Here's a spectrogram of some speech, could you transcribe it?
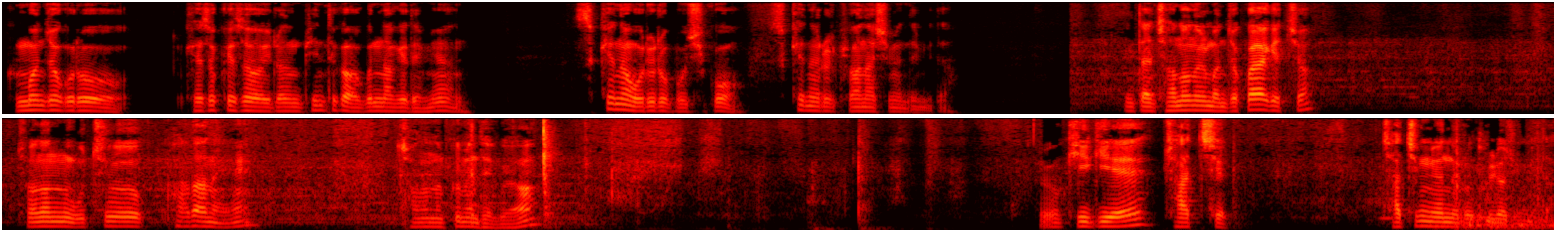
근본적으로 계속해서 이런 핀트가 어긋나게 되면 스캐너 오류로 보시고 스캐너를 교환하시면 됩니다. 일단 전원을 먼저 꺼야겠죠? 전원 우측 하단에 전원을 끄면 되고요. 그리고 기기의 좌측, 좌측면으로 돌려줍니다.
